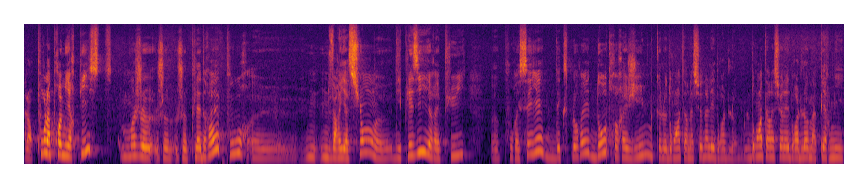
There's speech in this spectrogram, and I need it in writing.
Alors pour la première piste, moi je, plaiderais pour euh, une, variation des plaisirs et puis pour essayer d'explorer d'autres régimes que le droit international et droits de l'homme. Le droit international et droits de l'homme a permis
